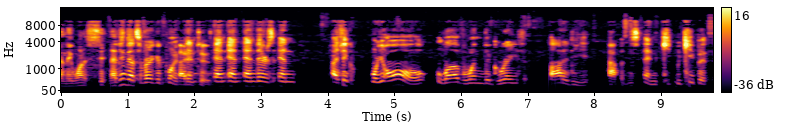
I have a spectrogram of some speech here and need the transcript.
and they want to sit next I think to that's it. a very good point. I and, do too. And, and, and there's, and I think we all love when the great oddity happens and keep, we keep it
